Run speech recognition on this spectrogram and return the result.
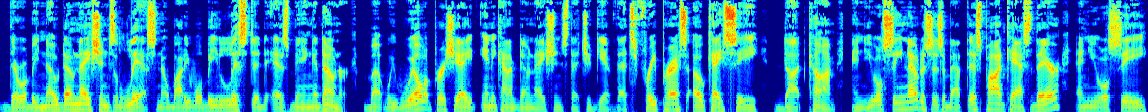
there will be no donations list. Nobody will be listed as being a donor, but we will appreciate any kind of donations that you give. That's freepressokc.com. And you will see notices about this podcast there, and you will see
